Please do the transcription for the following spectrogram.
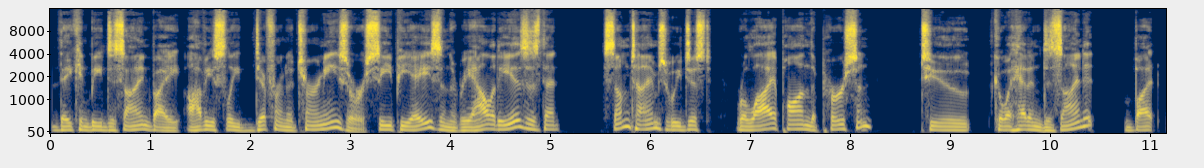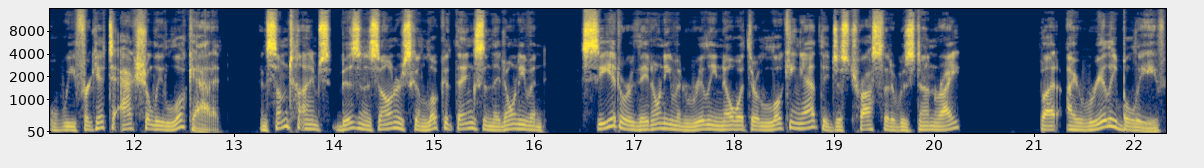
They can be designed by obviously different attorneys or CPAs. And the reality is, is that sometimes we just rely upon the person to go ahead and design it, but we forget to actually look at it. And sometimes business owners can look at things and they don't even see it or they don't even really know what they're looking at. They just trust that it was done right. But I really believe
